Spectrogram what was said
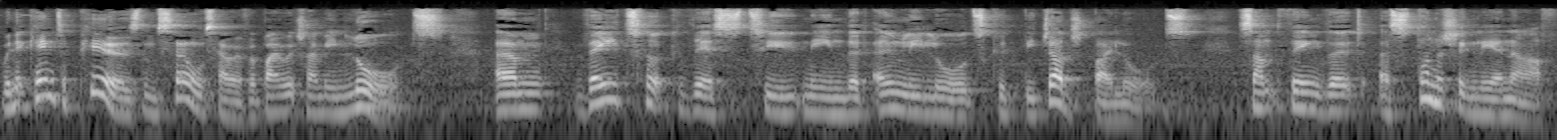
When it came to peers themselves, however, by which I mean lords, um, they took this to mean that only lords could be judged by lords, something that, astonishingly enough,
